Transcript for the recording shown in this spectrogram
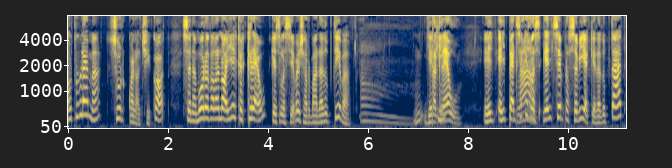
El problema surt quan el xicot s'enamora de la noia que creu que és la seva germana adoptiva. Oh. I Que creu. Ell, ell pensa Clar. que, la, que ell sempre sabia que era adoptat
